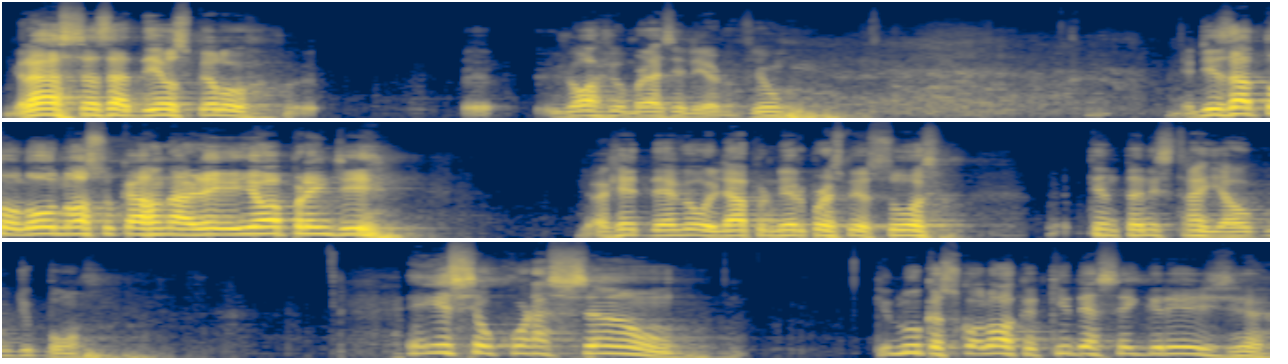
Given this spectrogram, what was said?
Graças a Deus pelo Jorge brasileiro, viu? Desatolou o nosso carro na areia e eu aprendi. A gente deve olhar primeiro para as pessoas tentando extrair algo de bom. Esse é o coração que Lucas coloca aqui dessa igreja.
